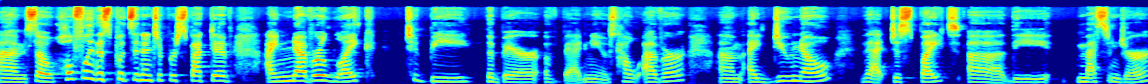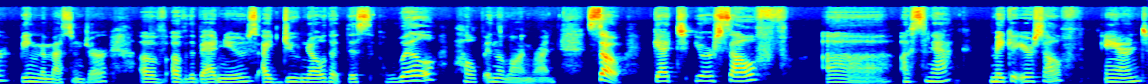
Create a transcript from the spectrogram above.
Um, so hopefully this puts it into perspective. I never like to be the bearer of bad news. However, um, I do know that despite uh, the messenger being the messenger of, of the bad news, I do know that this will help in the long run. So get yourself uh, a snack, make it yourself, and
